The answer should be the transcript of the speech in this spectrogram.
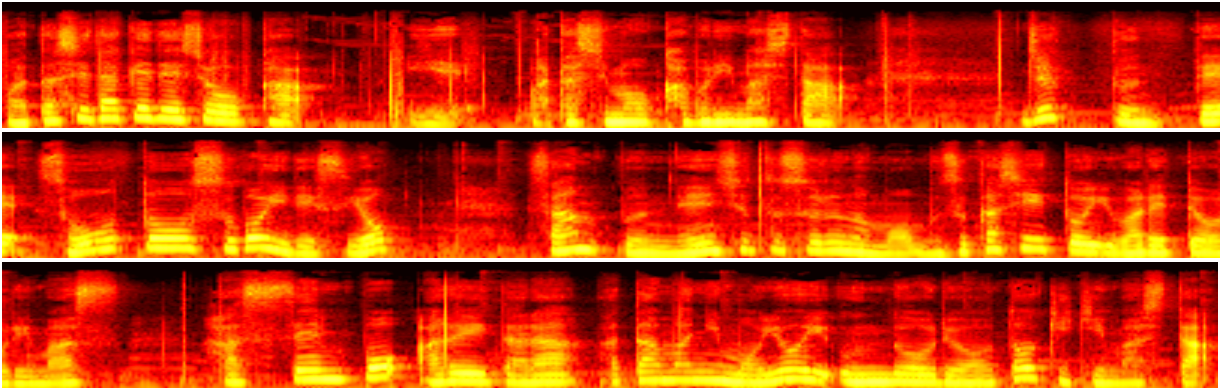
私だけでしょうか？いえ私もかぶりました。10分って相当すごいですよ。3分捻出するのも難しいと言われております。8000歩歩いたら頭にも良い運動量と聞きました。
